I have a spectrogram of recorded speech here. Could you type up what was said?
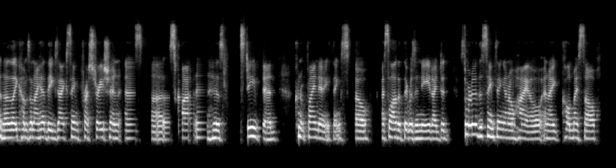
and other lake homes. And I had the exact same frustration as uh, Scott and his Steve did. Couldn't find anything. So I saw that there was a need. I did sort of the same thing in Ohio and I called myself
